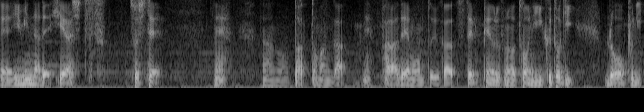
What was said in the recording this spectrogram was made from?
えーみんなで冷やしつつそしてねあのバットマンが、ね、パラデーモンというかステッペンウルフの塔に行く時ロープに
